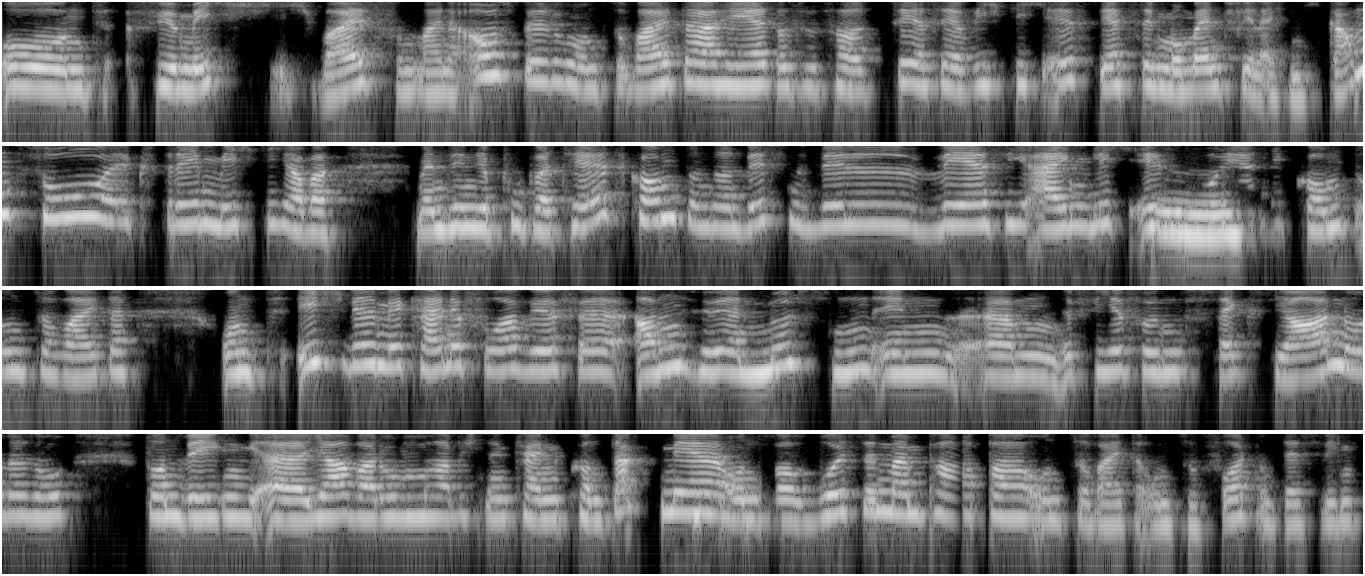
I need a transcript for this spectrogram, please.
und für mich, ich weiß von meiner Ausbildung und so weiter her, dass es halt sehr, sehr wichtig ist. Jetzt im Moment vielleicht nicht ganz so extrem wichtig, aber wenn sie in die Pubertät kommt und dann wissen will, wer sie eigentlich ist, mhm. woher sie kommt und so weiter. Und ich will mir keine Vorwürfe anhören müssen in ähm, vier, fünf, sechs Jahren oder so, von wegen, äh, ja, warum habe ich denn keinen Kontakt mehr und wo, wo ist denn mein Papa und so weiter und so fort. Und deswegen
